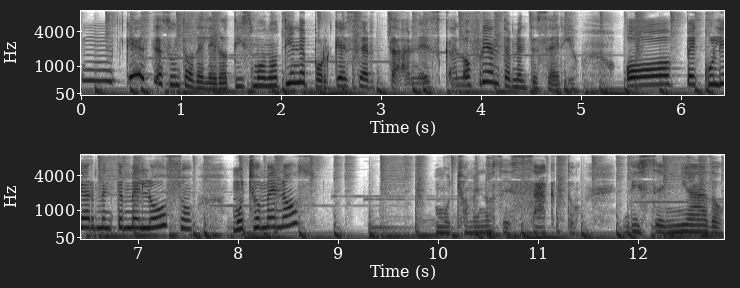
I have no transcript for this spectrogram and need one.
mm, que este asunto del erotismo no tiene por qué ser tan escalofriantemente serio o peculiarmente meloso, mucho menos, mucho menos exacto, diseñado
